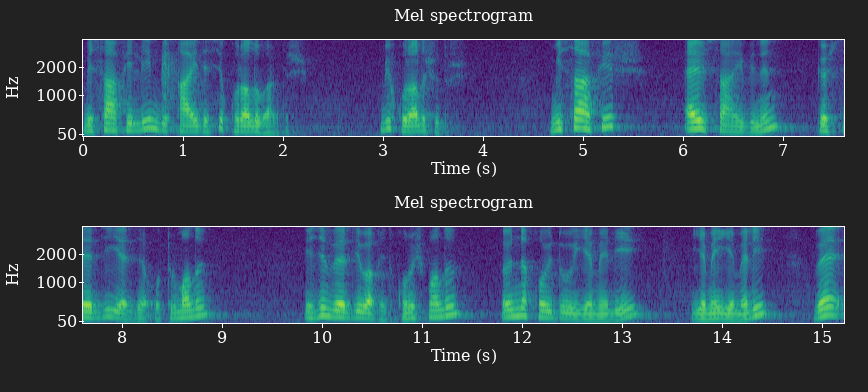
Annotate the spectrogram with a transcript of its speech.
misafirliğin bir kaidesi, kuralı vardır. Bir kuralı şudur. Misafir ev sahibinin gösterdiği yerde oturmalı, izin verdiği vakit konuşmalı, önüne koyduğu yemeli, yemeği yemeli ve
